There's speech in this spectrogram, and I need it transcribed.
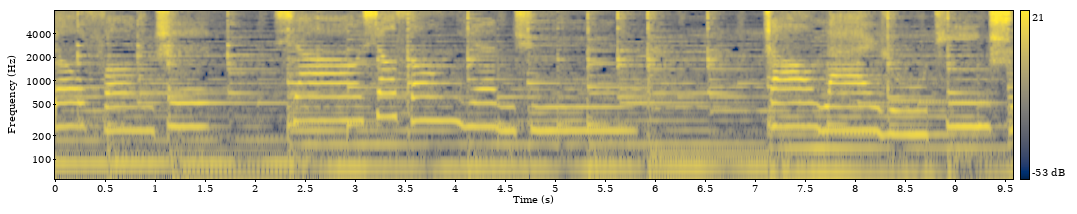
秋风至？小小松烟群。朝来入庭树，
